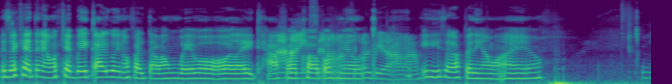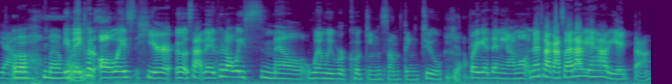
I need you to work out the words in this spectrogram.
Eso es que teníamos que bake algo y nos faltaba un huevo o like half Ajá, a cup of milk. olvidaba. Y se los pedíamos a ellos. Yeah. Ugh, they could always hear, o sea, they could always smell when we were cooking something too. Yeah. Porque teníamos, nuestra casa era bien abierta.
